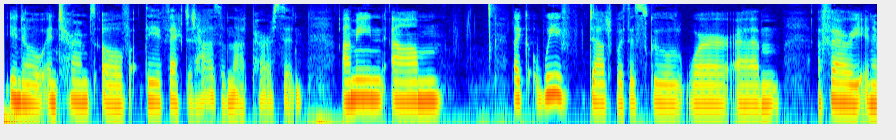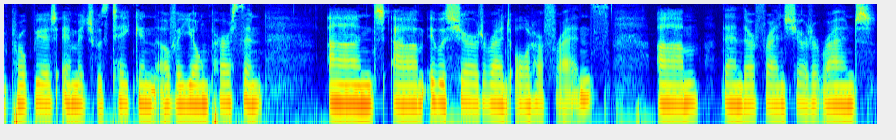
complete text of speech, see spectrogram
You know, in terms of the effect it has on that person. I mean, um, like we've dealt with a school where um, a very inappropriate image was taken of a young person and um, it was shared around all her friends. Um, then their friends shared it around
